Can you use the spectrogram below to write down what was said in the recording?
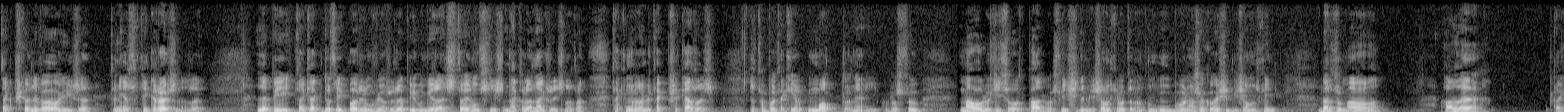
tak przekonywało ich, że to nie jest takie groźne, że lepiej, tak jak do tej pory mówią, że lepiej umierać stojąc niż na kolanach żyć, no to tak możemy tak przekazać, że to było takie motto, nie? I po prostu mało ludzi, co odpadło z tej 70, bo to było nas około 70, bardzo mało, ale tak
